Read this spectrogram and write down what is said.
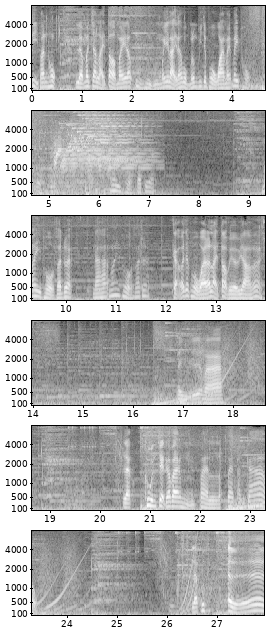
สี่พันหกแล้วมันจะไหลต่อไหมแล้วอื้อหือไม่ไหลนะครับผมแล้วมีจะโผล่วายไหมไม่โผล่ไม่โผล่ซะด้วย ไม่โผล่ซะด้วยนะฮะไม่โผล่ซะด้วยกะว่าจะโผล่วายแล้วไหลต่อไปยาวๆหน่อยเออมา และคูณเจ็ดเข้าไปหืมแปดแปดพันเก้าแล้วคูณเออ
